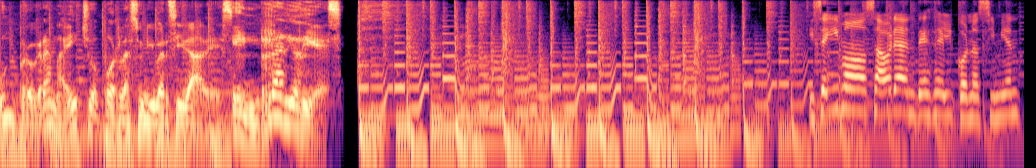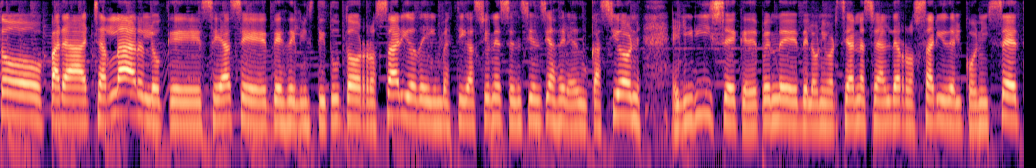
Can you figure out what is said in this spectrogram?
Un programa hecho por las universidades en Radio 10. Y seguimos ahora desde el conocimiento para charlar lo que se hace desde el Instituto Rosario de Investigaciones en Ciencias de la Educación, el IRICE, que depende de la Universidad Nacional de Rosario y del CONICET.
